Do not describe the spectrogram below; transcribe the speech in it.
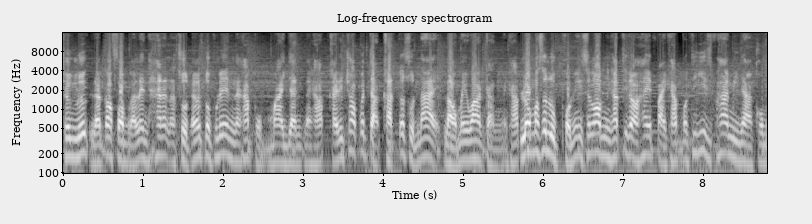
เชิงลึกแล้วก็ฟอร์มการเล่น5นัดหลังสุดแล้วก็ตัวผู้เล่นนะครับผมมายันนะครับใครที่ชอบก็จัดขัดก็ส่วนได้เราไม่ว่ากันนะครับลองมาสรุปผลอีกสักรอบนึงครับที่เราให้ไปครับวันที่ 25 มีนาคม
